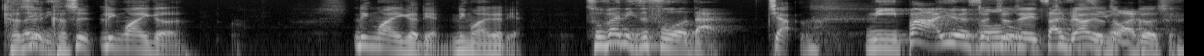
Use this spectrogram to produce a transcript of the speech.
可是可是另外一个另外一个点，另外一个点，除非你是富二代，价你爸月收入这三就不要有这种个性。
